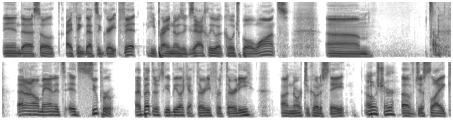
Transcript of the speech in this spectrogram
and uh, so I think that's a great fit. He probably knows exactly what Coach Bohl wants. Um, I don't know, man. It's it's super. I bet there's gonna be like a thirty for thirty on North Dakota State Oh, sure. of just like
